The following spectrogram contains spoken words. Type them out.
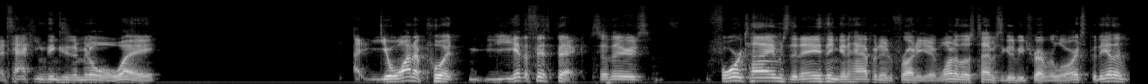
attacking things in a minimal way. You want to put you get the fifth pick, so there's four times that anything can happen in front of you. One of those times is going to be Trevor Lawrence, but the other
